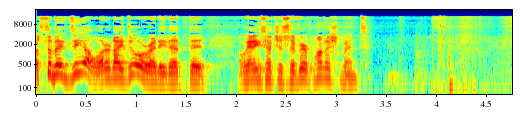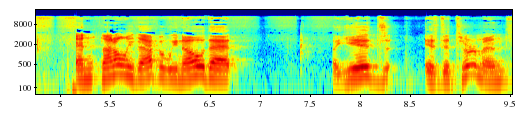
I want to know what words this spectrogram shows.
What's the big deal? What did I do already that the, I'm getting such a severe punishment? And not only that, but we know that a yid is determined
